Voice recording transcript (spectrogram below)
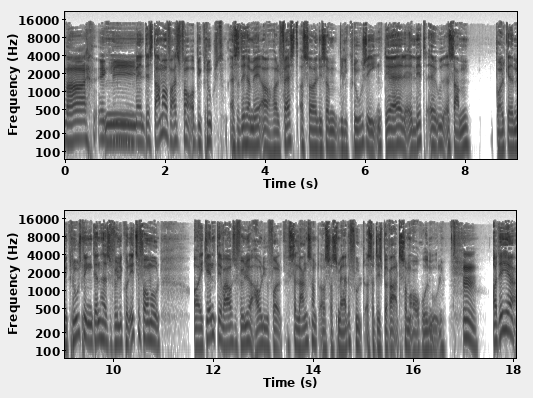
Nej, ikke lige. Mm, Men det stammer jo faktisk for at blive knust. Altså det her med at holde fast, og så ligesom ville knuse en. Det er øh, lidt øh, ud af samme boldgade. Men knusningen, den havde selvfølgelig kun et til formål. Og igen, det var jo selvfølgelig at aflive folk så langsomt og så smertefuldt og så desperat som overhovedet muligt. Mm. Og det her,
